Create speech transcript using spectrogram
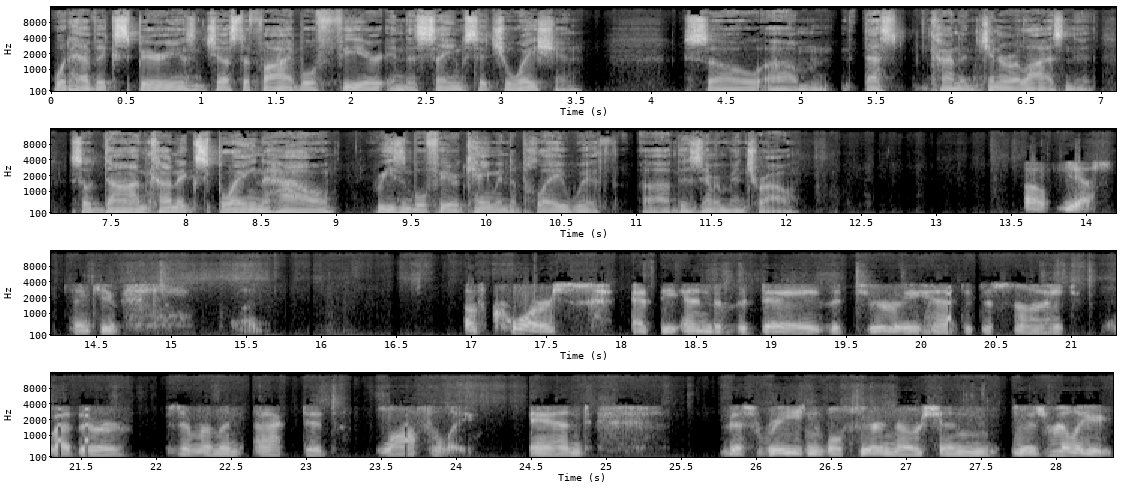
would have experienced justifiable fear in the same situation. So um, that's kind of generalizing it. So Don, kind of explain how reasonable fear came into play with uh, the Zimmerman trial. Oh yes, thank you. Uh, of course, at the end of the day, the jury had to decide whether Zimmerman acted lawfully, and this reasonable fear notion is really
